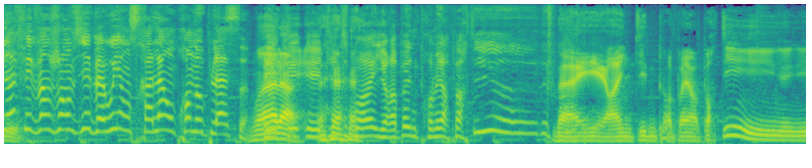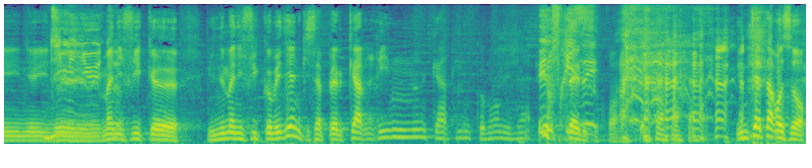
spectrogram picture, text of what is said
janvier. et 20 janvier, bah oui, on sera là, on prend nos places. Voilà. Et, et- et dites-moi, il n'y aura pas une première partie euh, des Bah, il y aura une petite première partie, une, une- une- Dix une minutes. magnifique, euh, une magnifique comédienne qui s'appelle Karine, Karine, comment déjà? Une frisée. je crois. Une tête à ressort.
